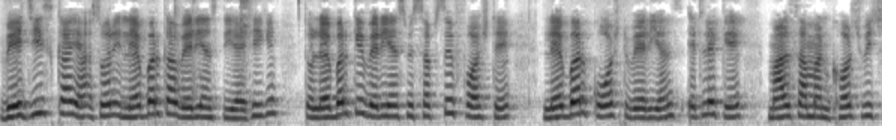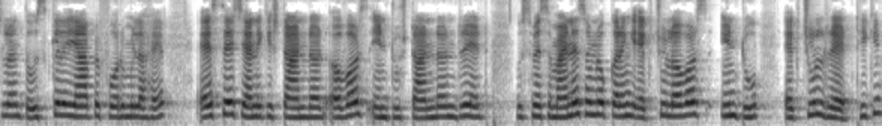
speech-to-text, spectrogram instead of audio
वेजिस का यहाँ सॉरी लेबर का वेरिएंस दिया है, ठीक है? तो लेबर के वेरिएंस में सबसे फ़र्स्ट है लेबर कॉस्ट वेरिएंस एटले के माल सामान खर्च विचलन तो उसके लिए यहाँ पे फॉर्मूला है एस एच यानी कि standard hours into standard rate उसमें से माइनस हम लोग करेंगे actual hours into actual rate ठीक है?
